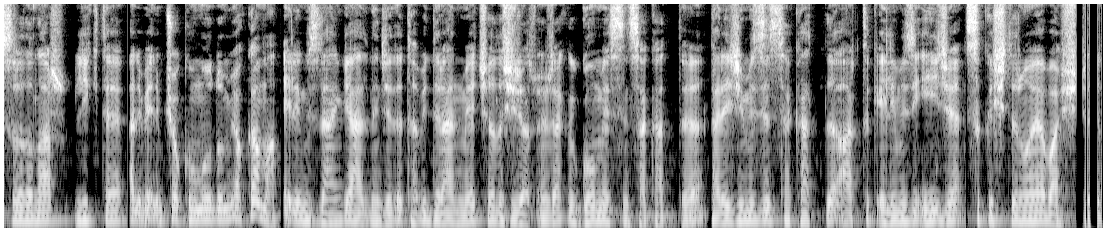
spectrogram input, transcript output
sıradalar ligde. Hani benim çok umudum yok ama elimizden geldiğince de tabii direnmeye çalışacağız. Özellikle Gomez'in sakatlığı, kalecimizin sakatlığı artık elimizi iyice sıkıştırmaya başladı.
